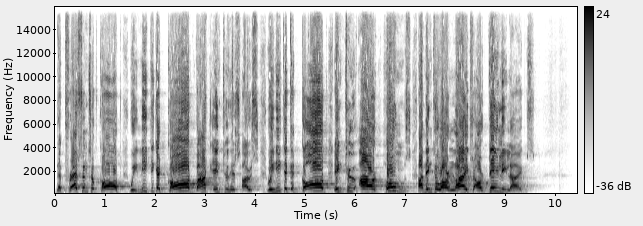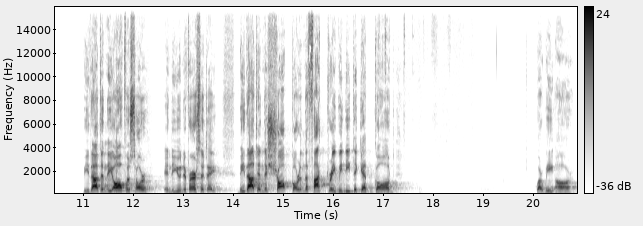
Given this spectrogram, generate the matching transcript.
The presence of God. We need to get God back into His house. We need to get God into our homes and into our lives, our daily lives. Be that in the office or in the university, be that in the shop or in the factory, we need to get God where we are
